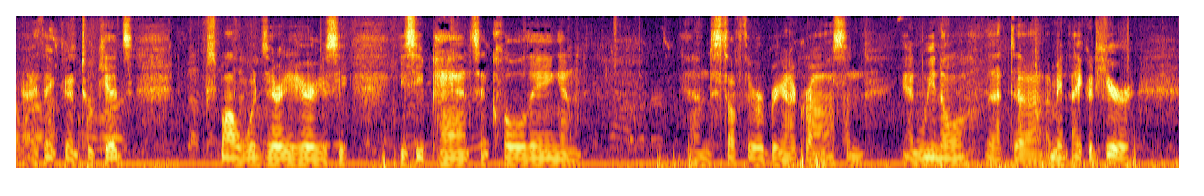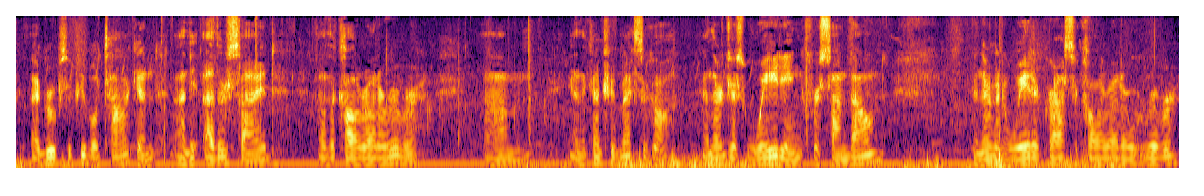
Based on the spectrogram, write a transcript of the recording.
I think, and two kids. Small woods area here. You see, you see pants and clothing and and stuff they were bringing across, and and we know that. Uh, I mean, I could hear uh, groups of people talking on the other side of the Colorado River. Um, in the country of Mexico, and they're just waiting for sundown, and they're going to wait across the Colorado River.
